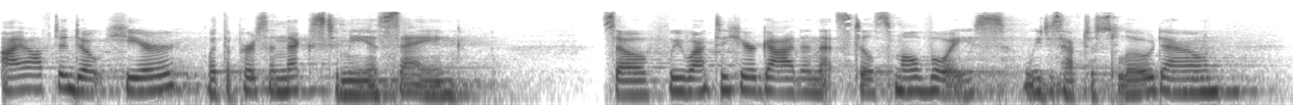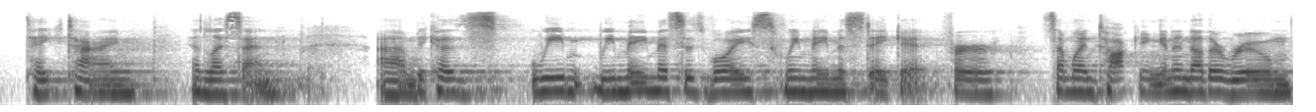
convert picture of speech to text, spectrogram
I often don't hear what the person next to me is saying. So if we want to hear God in that still small voice, we just have to slow down, take time, and listen. Um, because we, we may miss his voice, we may mistake it for someone talking in another room.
